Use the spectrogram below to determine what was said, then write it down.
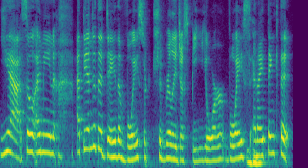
Yeah. So, I mean, at the end of the day, the voice should really just be your voice. Mm-hmm. And I think that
